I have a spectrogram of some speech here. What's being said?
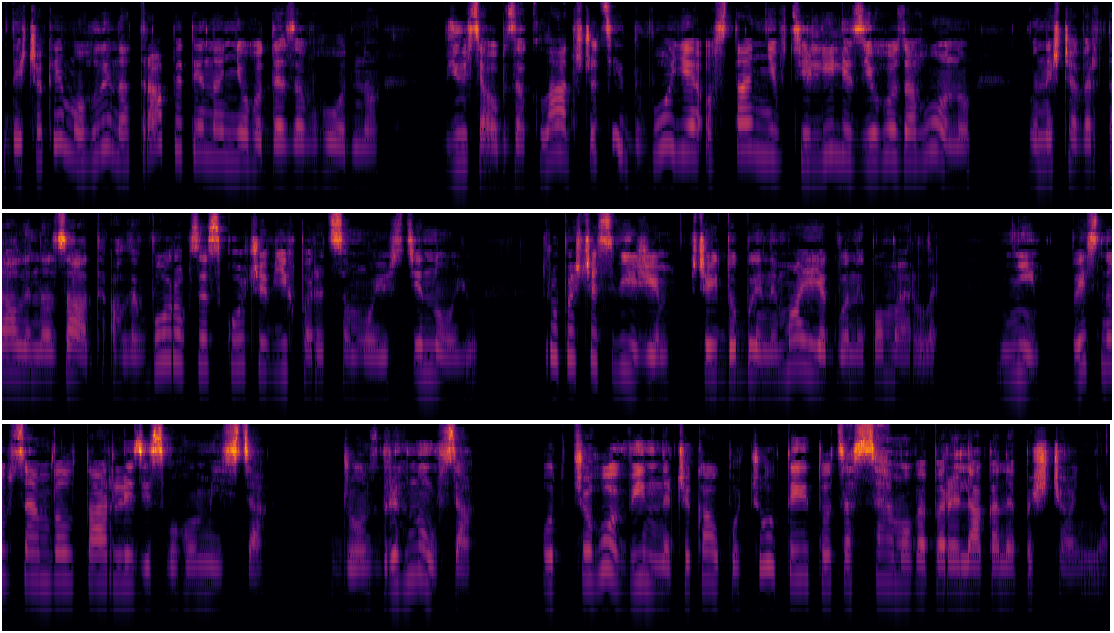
дичаки могли натрапити на нього де завгодно. Б'юся об заклад, що ці двоє останні вцілілі з його загону. Вони ще вертали назад, але ворог заскочив їх перед самою стіною. Трупи ще свіжі, ще й доби немає, як вони померли. Ні, писнув Семвел Тарлі зі свого місця. Джон здригнувся. От чого він не чекав почути, то це семове перелякане пищання.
